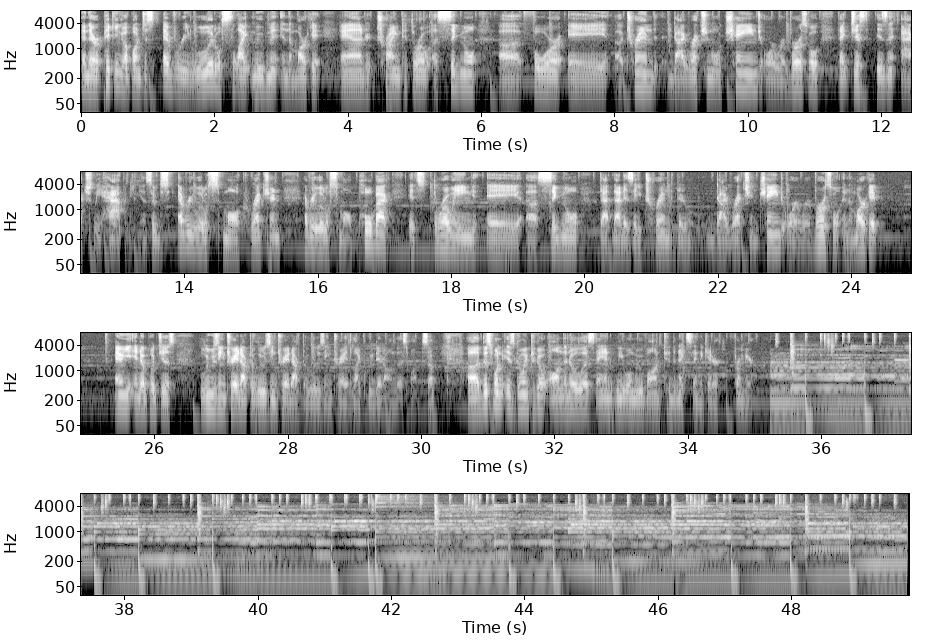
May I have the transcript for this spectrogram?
and they're picking up on just every little slight movement in the market and trying to throw a signal uh, for a, a, trend directional change or reversal that just isn't actually happening. And so just every little small correction, every little small pullback, it's throwing a, a signal that that is a trend di direction change or a reversal in the market. And you end up with just losing trade after losing trade after losing trade like we did on this one. So uh, this one is going to go on the no list and we will move on to the next indicator from here.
